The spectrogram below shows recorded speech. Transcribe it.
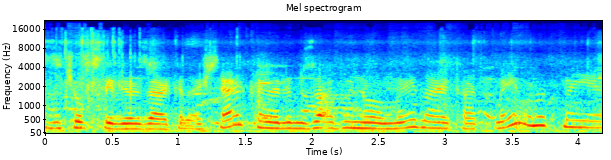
Sizi çok seviyoruz arkadaşlar. Kanalımıza abone olmayı, like atmayı unutmayın.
